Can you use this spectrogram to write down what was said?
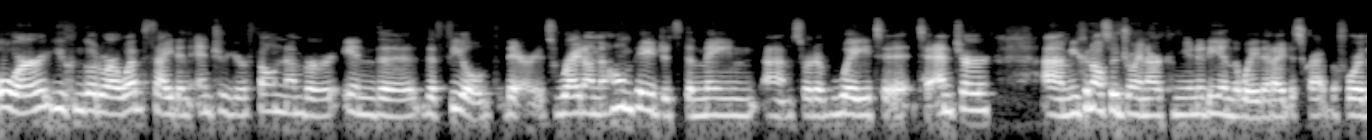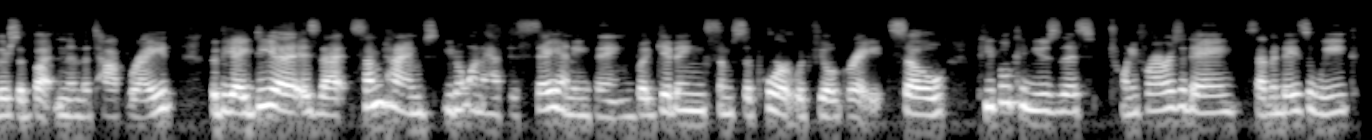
or you can go to our website and enter your phone number in the, the field there. It's right on the homepage. It's the main um, sort of way to, to enter. Um, you can also join our community in the way that I described before. There's a button in the top right. But the idea is that sometimes you don't want to have to say anything, but getting some support would feel great. So people can use this 24 hours a day, seven days a week.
